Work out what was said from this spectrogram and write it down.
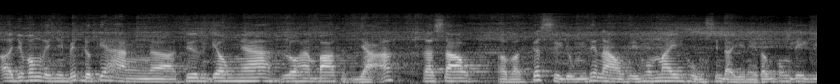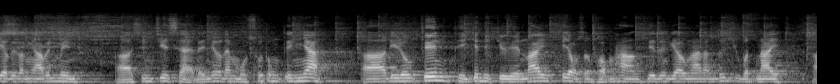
Ờ, Chứ Vân để nhìn biết được cái hàng à, uh, tiên keo Nga lô 23 thật giả ra sao uh, và cách sử dụng như thế nào thì hôm nay Hùng xin đại diện hệ thống công ty keo Tây Nga bên mình uh, xin chia sẻ đến cho em một số thông tin nha. À, uh, đi đầu tiên thì trên thị trường hiện nay cái dòng sản phẩm hàng tiên keo Nga thăng thức chữ vật này uh,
